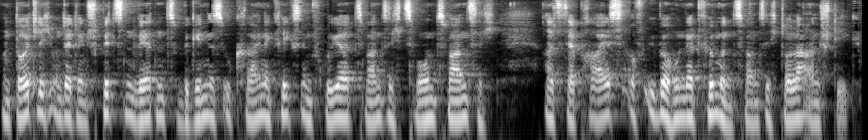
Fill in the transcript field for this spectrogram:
und deutlich unter den Spitzenwerten zu Beginn des Ukraine-Kriegs im Frühjahr 2022, als der Preis auf über 125 Dollar anstieg.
